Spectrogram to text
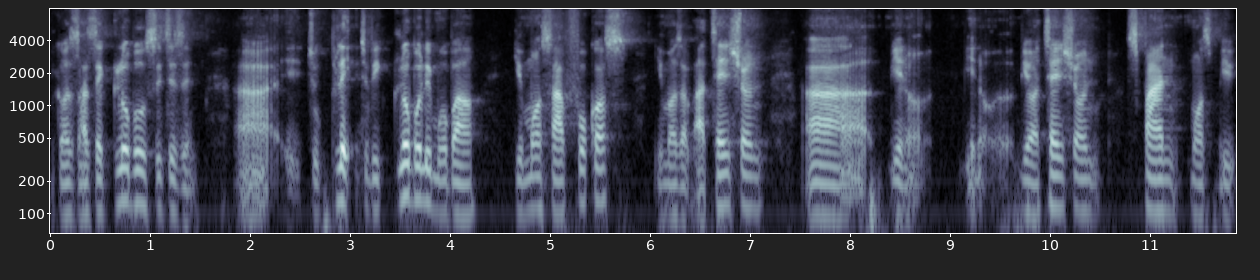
because as a global citizen uh, to play to be globally mobile you must have focus you must have attention uh, you know you know your attention span must be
